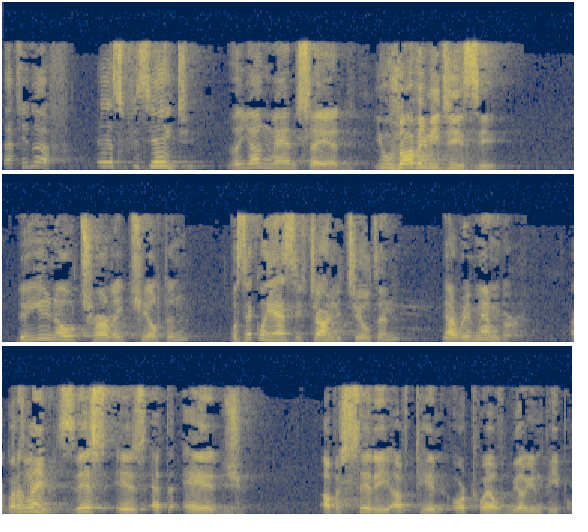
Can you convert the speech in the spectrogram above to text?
That's enough. É suficiente. The young man said, E o jovem me disse: Do you know Charlie Chilton? Você conhece Charlie Chilton? Now remember, Agora lembre-se, this is at the edge of a city of 10 or 12 million people.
